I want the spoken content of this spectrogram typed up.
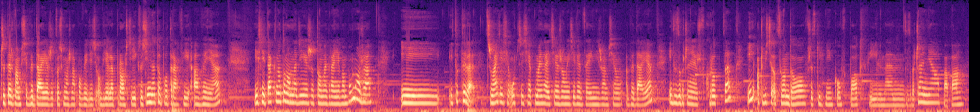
czy też Wam się wydaje, że coś można powiedzieć o wiele prościej i ktoś inny to potrafi, a Wy nie. Jeśli tak, no to mam nadzieję, że to nagranie Wam pomoże. I, I to tyle. Trzymajcie się, uczcie się, pamiętajcie, że umiecie więcej niż Wam się wydaje. I do zobaczenia już wkrótce. I oczywiście odsyłam do wszystkich linków pod filmem. Do zobaczenia, pa pa!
